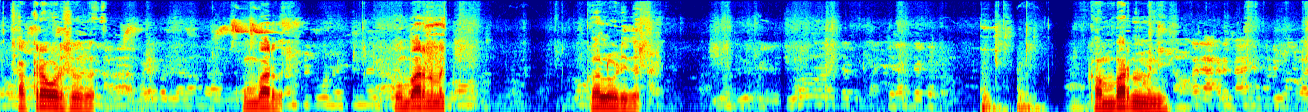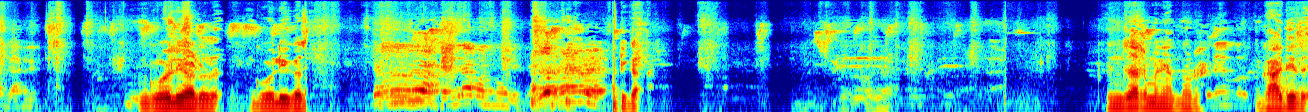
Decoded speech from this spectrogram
ಚಕ್ರ ಓಡಿಸೋದು ಕುಂಬಾರ್ದು ಕುಂಬಾರನ ಮನೆ ಕಲ್ಲು ಹೊಡಿದು ಕಂಬಾರನ ಮನಿ. ಗೋಲಿ ಆಡೋದು, ಗೋಲಿ ಗಜ ಪಿಂಜಾರ ಮನಿ ಅಂತ ನೋಡ್ರಿ, ಗಾದಿದೆ.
